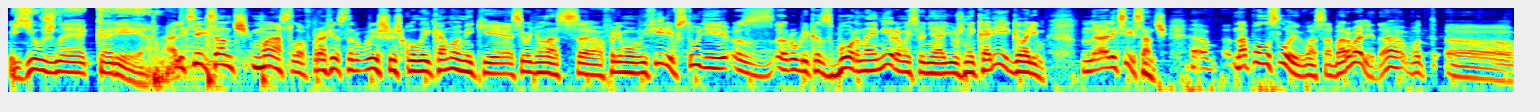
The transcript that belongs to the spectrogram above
Южная Корея. Алексей Александрович Маслов, профессор Высшей школы экономики, сегодня у нас э, в прямом эфире в студии рубрика «Сборная мира». Мы сегодня о Южной Корее говорим. Алексей Александрович, э, на полусловие вас оборвали, да? Вот э,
